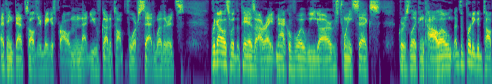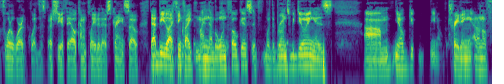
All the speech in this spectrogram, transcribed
I think that solves your biggest problem in that you've got a top four set, whether it's regardless what the pairs are, right? McAvoy, Weegar, who's 26, Grzelcyk, and Carlo. That's a pretty good top four to work with, especially if they all kind of play to their strengths. So that'd be, I think, like my number one focus. If what the Bruins would be doing is, um, you know, get, you know, trading. I don't know if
